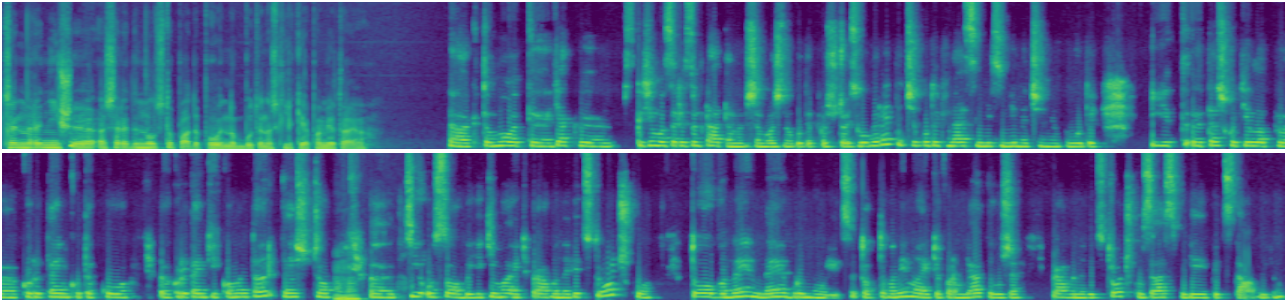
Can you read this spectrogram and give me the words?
це не раніше середини листопада повинно бути, наскільки я пам'ятаю. Так, тому от е, як е, скажімо, за результатами вже можна буде про щось говорити, чи будуть внесені зміни, чи не будуть. І теж хотіла б е, коротеньку таку е, коротенький коментар, те, що Угу. е, ті особи, які мають право на відстрочку, то вони не бронюються, тобто вони мають оформляти вже право на відстрочку за своєю підставою.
